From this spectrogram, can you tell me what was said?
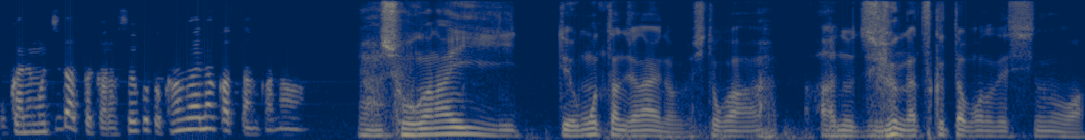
お金持ちだったからそういうこと考えなかったんかな。いや、しょうがないって思ったんじゃないの？人が、あの、自分が作ったもので死ぬのは。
